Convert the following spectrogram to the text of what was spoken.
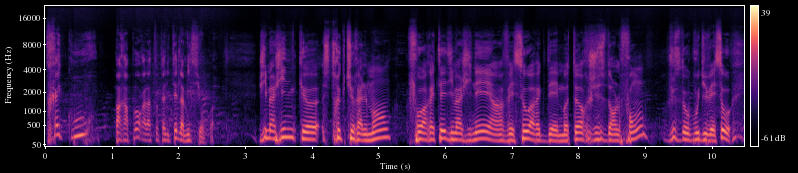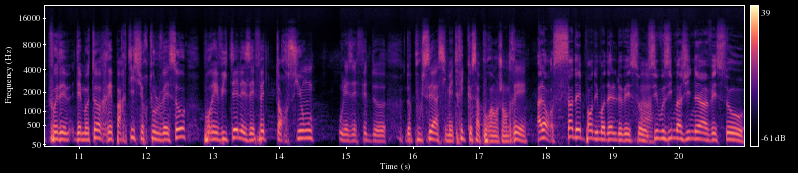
très courts par rapport à la totalité de la mission. J'imagine que structurellement, faut arrêter d'imaginer un vaisseau avec des moteurs juste dans le fond, juste au bout du vaisseau. Il faut des, des moteurs répartis sur tout le vaisseau pour éviter les effets de torsion ou les effets de, de poussée asymétrique que ça pourrait engendrer. Alors, ça dépend du modèle de vaisseau. Ah. Si vous imaginez un vaisseau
